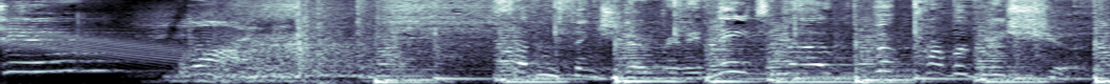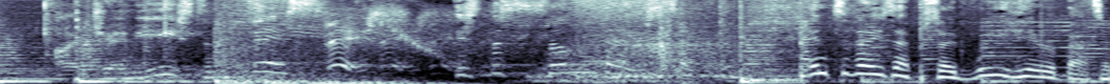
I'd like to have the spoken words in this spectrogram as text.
two, one. Seven things you don't really need to know, but probably should. I'm Jamie East, and this, this is the Sunday Seven. In today's episode, we hear about a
